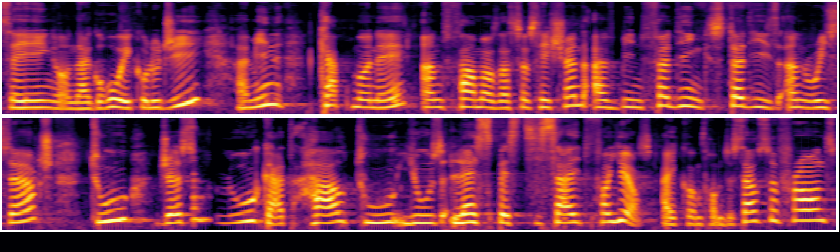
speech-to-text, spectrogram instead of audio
saying on agroecology, I mean, CAP Money and Farmers Association have been funding studies and research to just look at how to use less pesticide for years. I come from the south of France.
